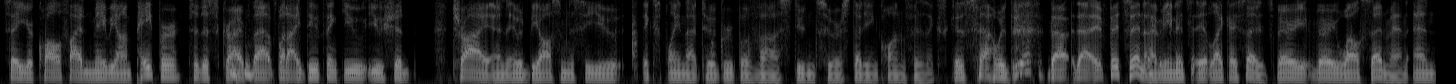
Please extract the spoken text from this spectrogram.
say you're qualified maybe on paper to describe that, but I do think you you should try and it would be awesome to see you explain that to a group of uh, students who are studying quantum physics because that would that that it fits in. I mean it's it like i said it's very very well said man and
